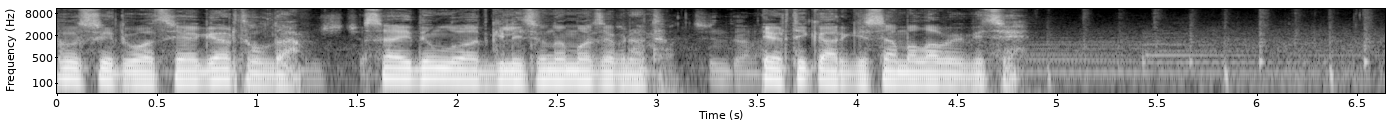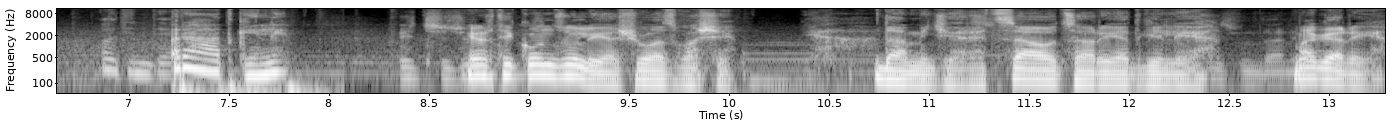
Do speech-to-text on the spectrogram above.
თუ სიტუაცია გართულდა, საიდუმლო ადგილიც უნდა მოძებნათ. ერთი კარგი სამალავი ვიცი. რა ადგილი? ერთი კონძულია შუა ზღვაში. დამიჯერეთ, საოცარი ადგილია. მაგარია.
